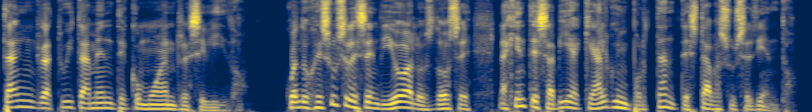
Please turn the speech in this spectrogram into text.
tan gratuitamente como han recibido. Cuando Jesús les envió a los doce, la gente sabía que algo importante estaba sucediendo.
